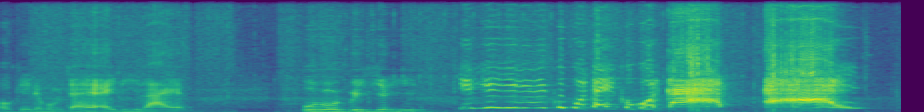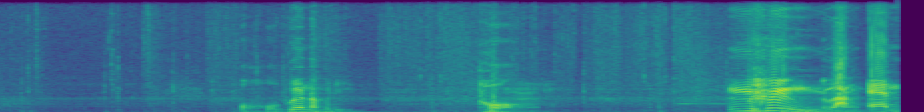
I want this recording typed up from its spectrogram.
โอเคเดี๋ยวผมจะให้ไอดีไลน์อุ้ยอุ้ยเฮียเฮียเฮียเฮียเฮียกูปวดใจกูปวดกาดอ้าย โอ้โห เพื่อนเราพอดีพองอื้อหือหลังแอน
